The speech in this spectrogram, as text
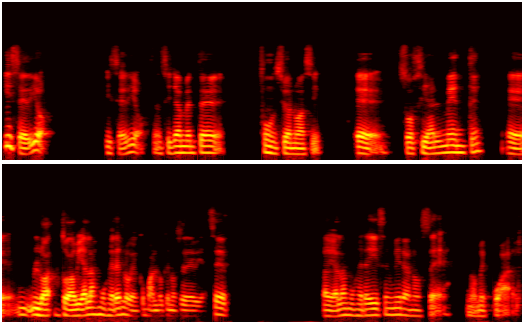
Y se dio, y se dio. Sencillamente funcionó así. Eh, socialmente, eh, todavía las mujeres lo ven como algo que no se debía hacer. Todavía las mujeres dicen, mira, no sé, no me cuadra.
